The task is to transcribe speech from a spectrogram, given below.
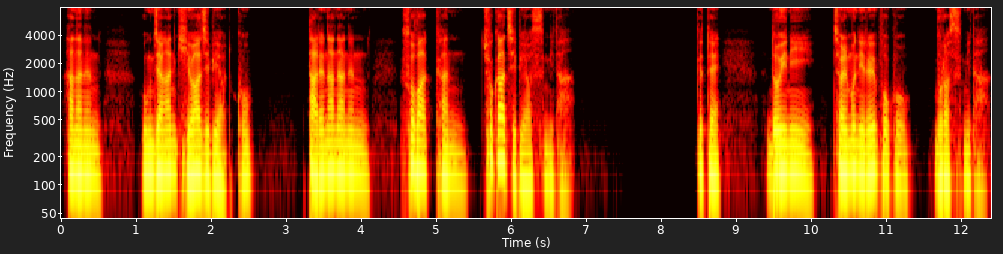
하나는 웅장한 기와집이었고 다른 하나는 소박한 초가집이었습니다. 그때 노인이 젊은이를 보고 물었습니다.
